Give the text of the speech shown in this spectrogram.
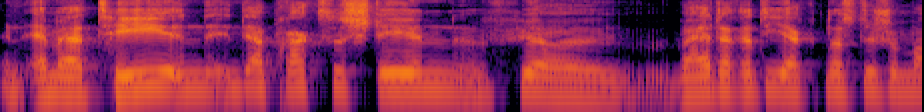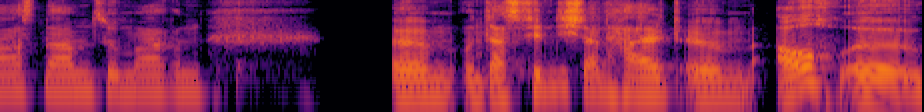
ein MRT in, in der Praxis stehen, für weitere diagnostische Maßnahmen zu machen. Ähm, und das finde ich dann halt ähm, auch äh,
